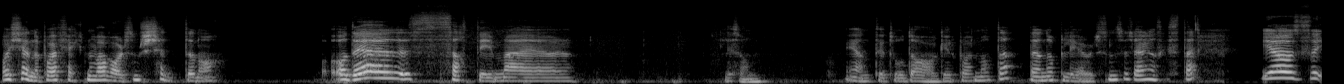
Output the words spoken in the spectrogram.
og kjenner på effekten. Hva var det som skjedde nå? og det satt i meg liksom én til to dager, på en måte. Den opplevelsen syns jeg er ganske sterk. Ja, for,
